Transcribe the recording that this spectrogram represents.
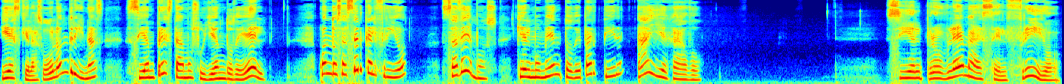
y es que las golondrinas siempre estamos huyendo de él. Cuando se acerca el frío, sabemos que el momento de partir ha llegado. Si el problema es el frío,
